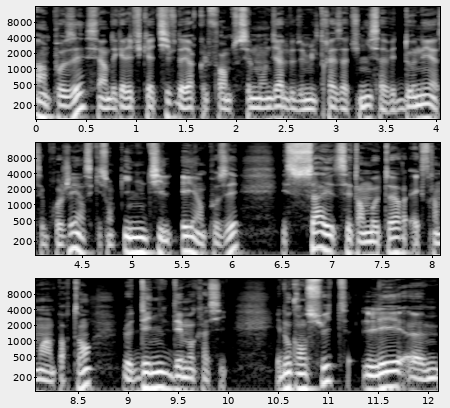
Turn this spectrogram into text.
imposés. C'est un des qualificatifs d'ailleurs que le Forum social mondial de 2013 à Tunis avait donné à ces projets, hein, ce qui sont inutiles et imposés. Et ça, c'est un moteur extrêmement important, le déni de démocratie. Et donc ensuite, les euh,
